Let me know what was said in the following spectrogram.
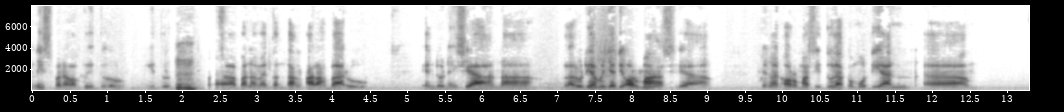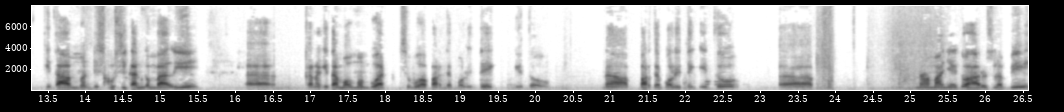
Anies pada waktu itu. Itu mm -hmm. apa namanya tentang arah baru Indonesia. Nah, lalu dia menjadi ormas ya dengan ormas itulah kemudian uh, kita mendiskusikan kembali uh, karena kita mau membuat sebuah partai politik gitu. Nah, partai politik itu uh, namanya itu harus lebih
